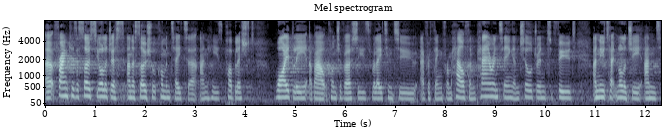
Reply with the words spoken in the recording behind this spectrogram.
Uh, Frank is a sociologist and a social commentator, and he's published widely about controversies relating to everything from health and parenting and children to food and new technology. And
